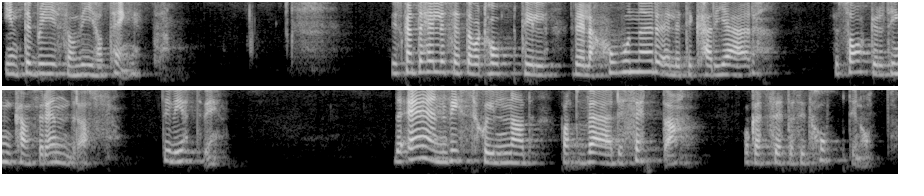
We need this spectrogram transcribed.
inte bli som vi har tänkt. Vi ska inte heller sätta vårt hopp till relationer eller till karriär. För saker och ting kan förändras. Det vet vi. Det är en viss skillnad på att värdesätta och att sätta sitt hopp till något.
